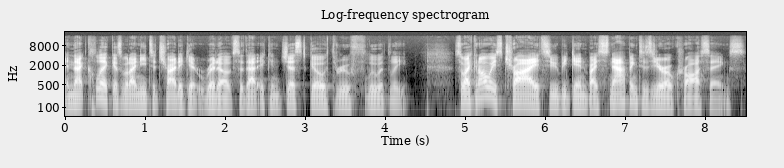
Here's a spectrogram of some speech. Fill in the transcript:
And that click is what I need to try to get rid of so that it can just go through fluidly. So I can always try to begin by snapping to zero crossings.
